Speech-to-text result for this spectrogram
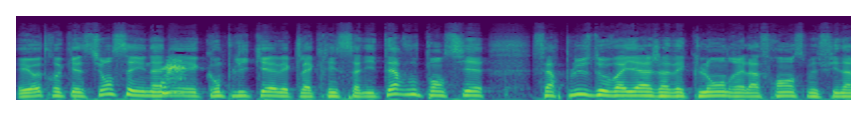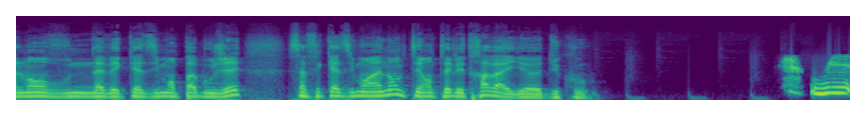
Et autre question, c'est une année compliquée avec la crise sanitaire. Vous pensiez faire plus de voyages avec Londres et la France, mais finalement, vous n'avez quasiment pas bougé. Ça fait quasiment un an que tu es en télétravail, euh, du coup. Oui,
